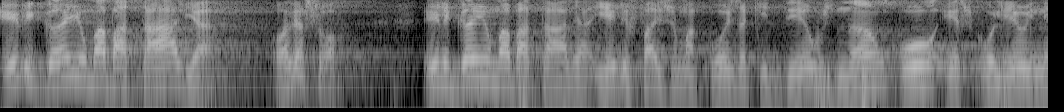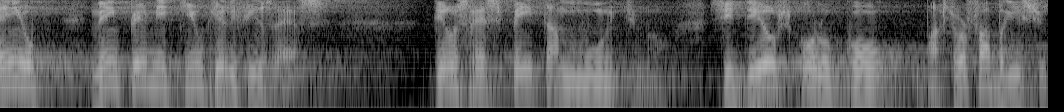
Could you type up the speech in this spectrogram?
ele ganha uma batalha, olha só, ele ganha uma batalha e ele faz uma coisa que Deus não o escolheu e nem, o, nem permitiu que ele fizesse. Deus respeita muito, irmão. Se Deus colocou o pastor Fabrício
